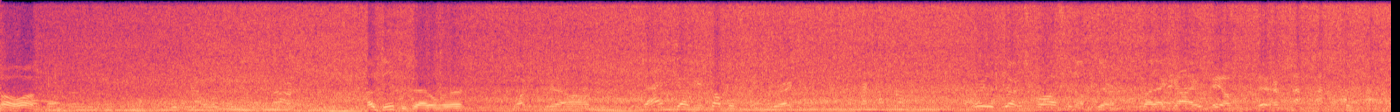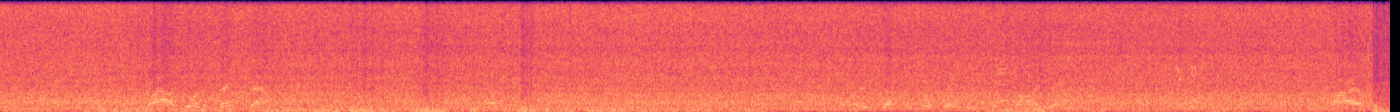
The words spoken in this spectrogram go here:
Oh wow. How deep is that over there? Yeah, um, that's got me a couple feet, Greg. There's at the trucks crossing up there by that guy way up there. wow, it's going the fence down. Alright.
